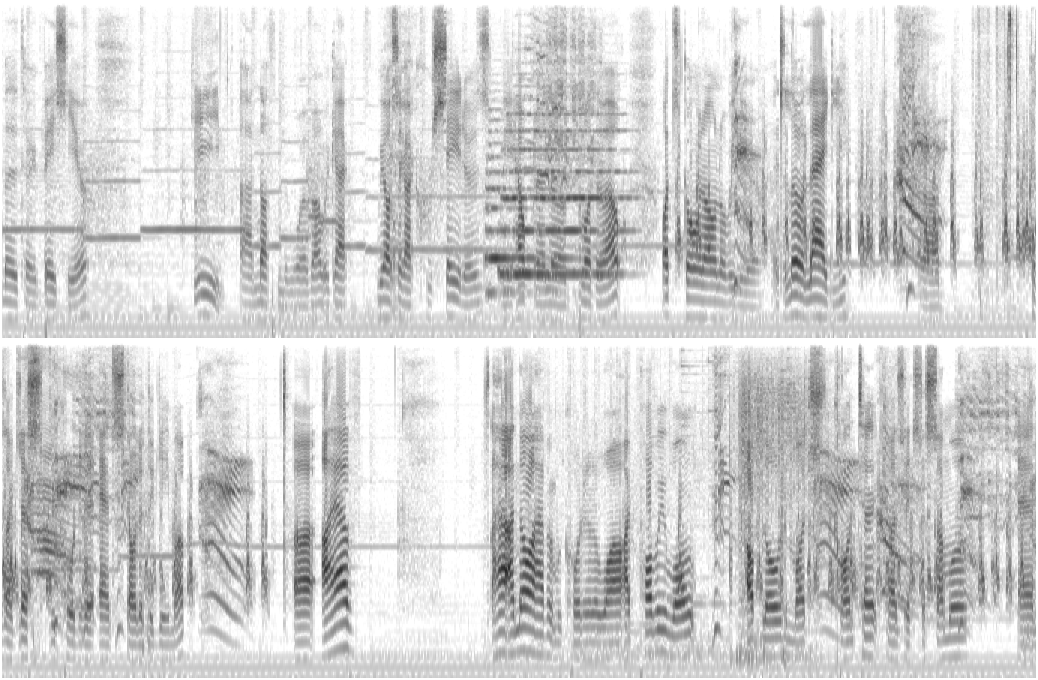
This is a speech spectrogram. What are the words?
military base here. Team. Uh, nothing to worry about. We got, we also got Crusaders. We helped their little brother out. What's going on over here? It's a little laggy. Because uh, I just recorded it and started the game up. Uh, I have... I, I know I haven't recorded in a while. I probably won't upload much content because it's the summer and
